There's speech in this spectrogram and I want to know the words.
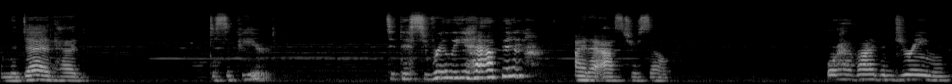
and the dead had disappeared. Did this really happen? Ida asked herself. Or have I been dreaming?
